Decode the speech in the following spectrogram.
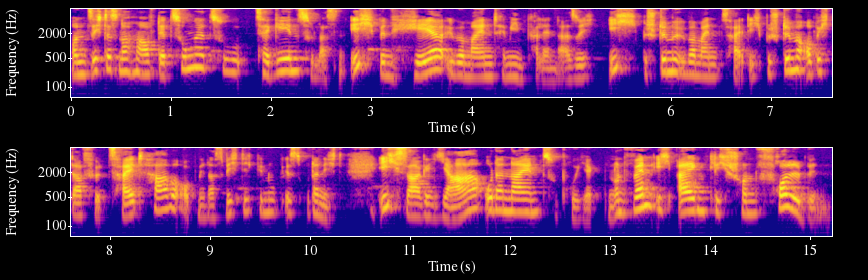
Und sich das nochmal auf der Zunge zu zergehen zu lassen. Ich bin Herr über meinen Terminkalender. Also ich, ich, bestimme über meine Zeit. Ich bestimme, ob ich dafür Zeit habe, ob mir das wichtig genug ist oder nicht. Ich sage Ja oder Nein zu Projekten. Und wenn ich eigentlich schon voll bin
